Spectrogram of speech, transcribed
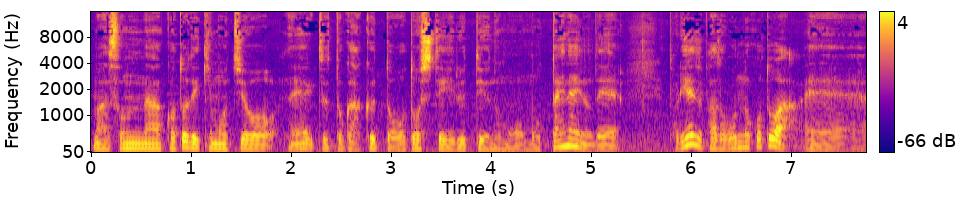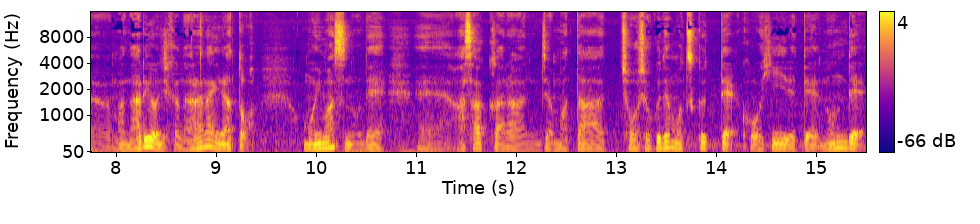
まあそんなことで気持ちをね、ずっとガクッと落としているっていうのももったいないので、とりあえずパソコンのことは、えー、まあ、なるようにしかならないなと思いますので、えー、朝からじゃあまた朝食でも作ってコーヒー入れて飲んで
